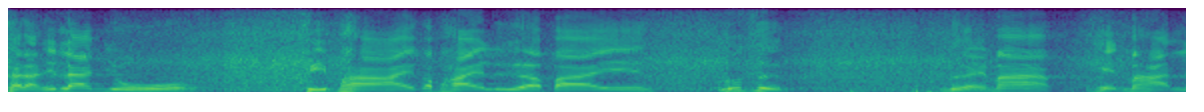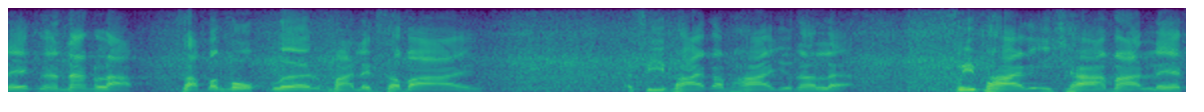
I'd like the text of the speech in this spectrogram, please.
ขณะที่แล่นอยู่ฝีพายก็พายเรือไปรู้สึกเหนื่อยมากเห็นมหาดเล็กน,นั่งหลับสับประงกเลยมหาดเล็กสบายฝีพายก็พายอยู่นั่นแหละ ฝีพายก็อิจฉามหาดเล็ก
